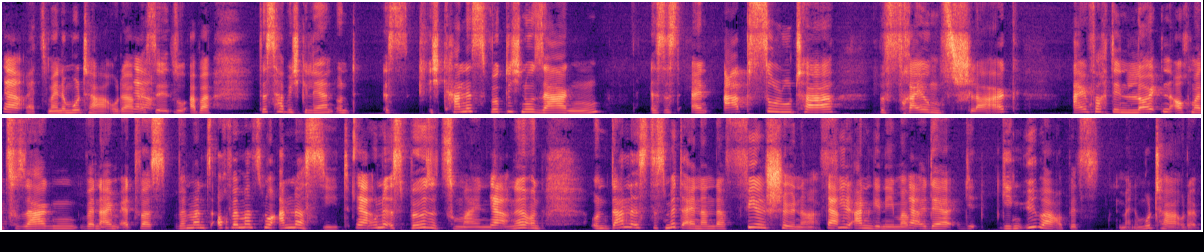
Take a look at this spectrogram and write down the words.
Ja. jetzt meine Mutter oder Ja. weißt du, so, aber das habe ich gelernt und es, ich kann es wirklich nur sagen, es ist ein absoluter Befreiungsschlag, einfach den Leuten auch mal zu sagen, wenn einem etwas, wenn man es, auch wenn man es nur anders sieht, Ja. ohne es böse zu meinen. Ja. Ne? und, und dann ist das Miteinander viel schöner, Ja. viel angenehmer, weil der Gegenüber, ob jetzt meine Mutter oder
